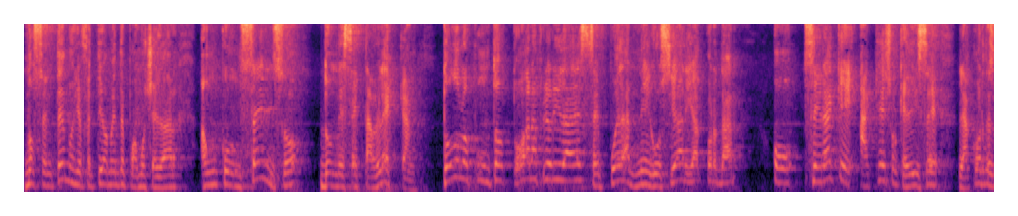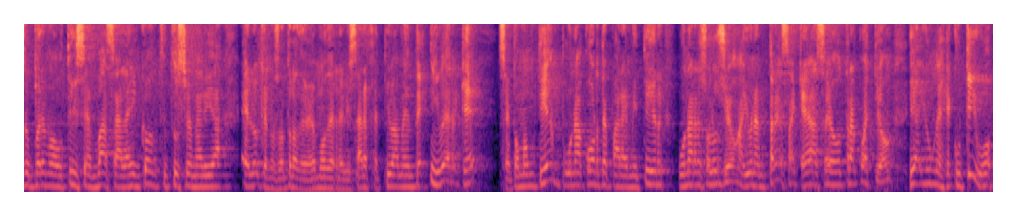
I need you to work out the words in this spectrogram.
nos sentemos y efectivamente podamos llegar a un consenso donde se establezcan todos los puntos, todas las prioridades, se puedan negociar y acordar ¿O será que aquello que dice la Corte Suprema de Justicia en base a la inconstitucionalidad es lo que nosotros debemos de revisar efectivamente y ver que se toma un tiempo, una Corte para emitir una resolución, hay una empresa que hace otra cuestión y hay un ejecutivo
